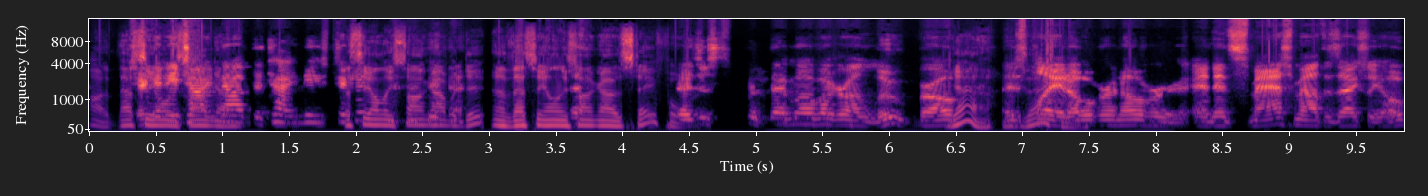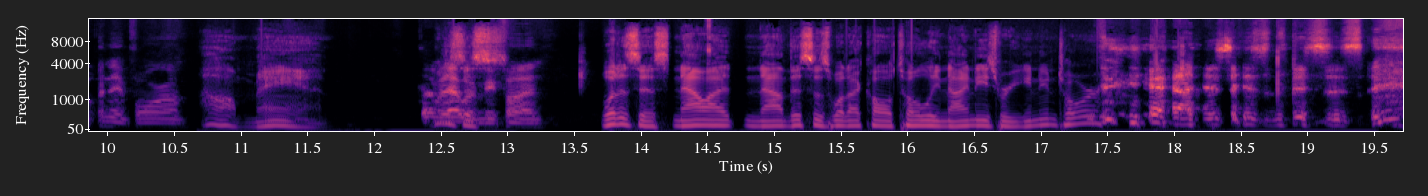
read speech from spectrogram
Oh, that's the only song. I, the Chinese chicken. that's the only song I would do. Uh, that's the only song I would stay for. They just put that motherfucker on loop, bro. Yeah, They just play it over and over, and then Smash Mouth is actually opening for them. Oh man. that would be fun. What is this? Now I now this is what I call a totally '90s reunion tour. yeah, this is this is this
